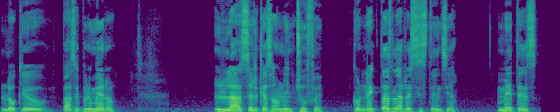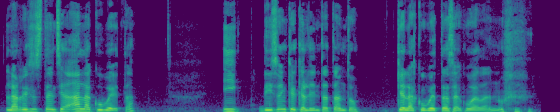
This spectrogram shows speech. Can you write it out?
lo que pase primero, la acercas a un enchufe, conectas la resistencia, metes la resistencia a la cubeta y dicen que calienta tanto que la cubeta se aguada, ¿no?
